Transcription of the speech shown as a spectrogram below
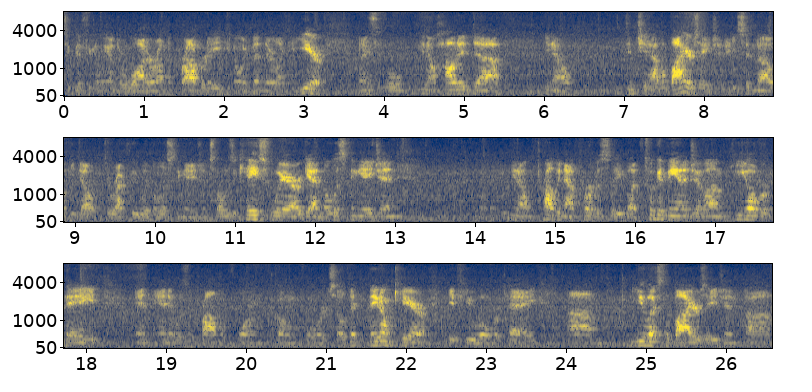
significantly underwater on the property. He'd only been there like a year, and I said, "Well, you know, how did, uh, you know, didn't you have a buyer's agent?" And he said, "No, he dealt directly with the listing agent." So it was a case where, again, the listing agent, you know, probably not purposely, but took advantage of him. He overpaid and, and it was a problem for him going forward. So they, they don't care if you overpay. Um, you as the buyer's agent um,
